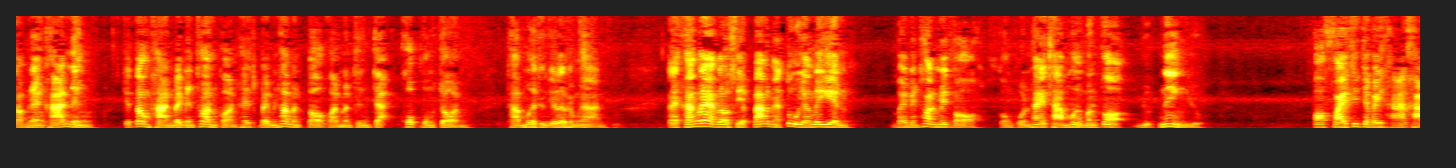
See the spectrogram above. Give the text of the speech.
ตำแหน่งขาหนึ่งจะต้องผ่านใบเป็นท่อนก่อนให้ใบเป็นท่อนมันต่อก่อนมันถึงจะครบวงจรถามเมื่อถึงจะเริ่มทำงาน แต่ครั้งแรกเราเสียบปลั๊กเนี่ยตู้ยังไม่เย็นใบเป็นทอนไม่ต่อ ส่งผลให้ทามเมอร์มันก็หยุดนิ่งอยู่เพราะไฟที่จะไปหาขา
